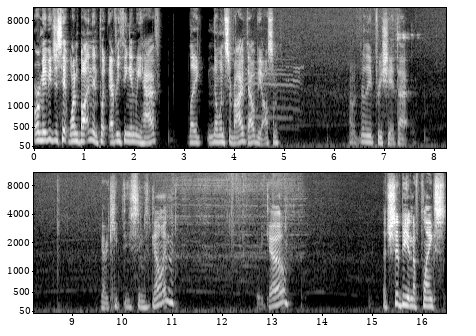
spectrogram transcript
or maybe just hit one button and put everything in we have. Like no one survived. That would be awesome. I would really appreciate that. Gotta keep these things going. There we go. That should be enough planks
